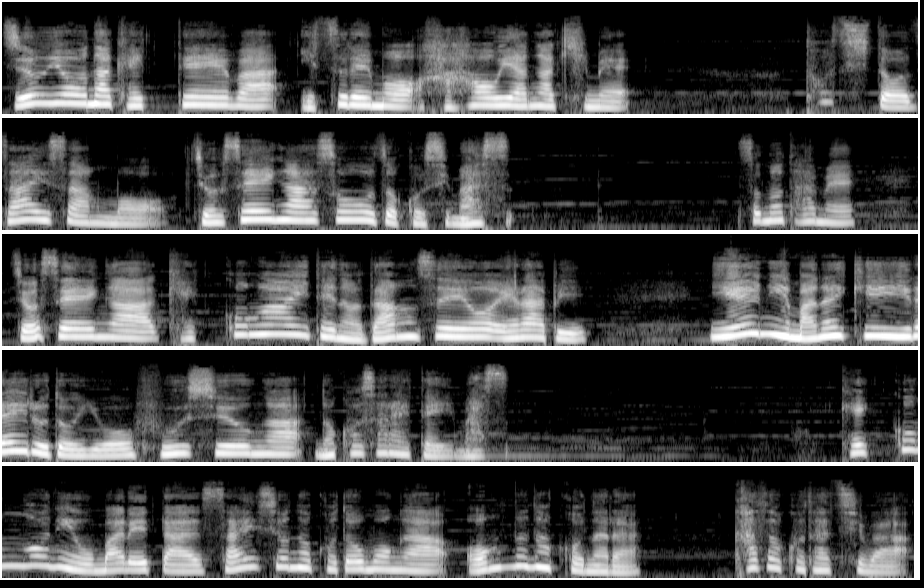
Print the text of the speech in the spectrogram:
重要な決定はいずれも母親が決め、土地と財産も女性が相続します。そのため、女性が結婚相手の男性を選び、家に招き入れるという風習が残されています。結婚後に生まれた最初の子供が女の子なら、家族たちは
